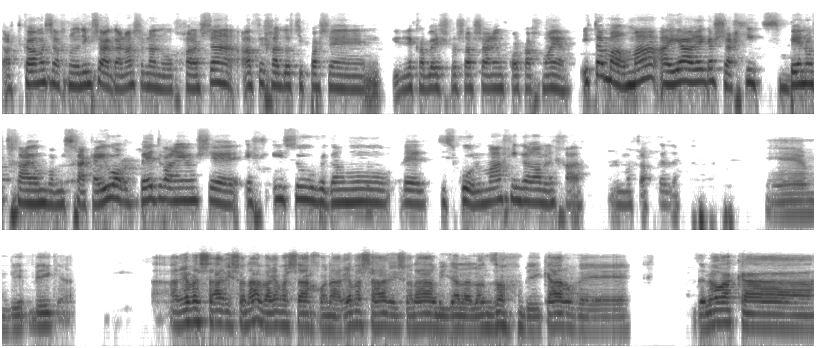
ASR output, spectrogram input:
עד כמה שאנחנו יודעים שההגנה שלנו חלשה, אף אחד לא ציפה שנקבל שלושה שערים כל כך מהר. איתמר, מה היה הרגע שהכי עצבן אותך היום במשחק? היו הרבה דברים שהכעיסו וגרמו לתסכול. מה הכי גרם לך למצב כזה? אמ, הרבע שעה הראשונה והרבע שעה האחרונה. הרבע שעה הראשונה בגלל אלונזו בעיקר, וזה לא רק ה...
